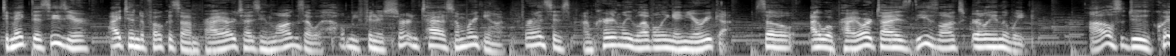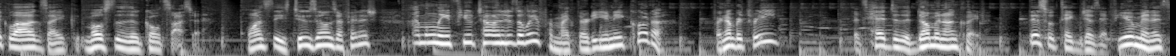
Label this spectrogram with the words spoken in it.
To make this easier, I tend to focus on prioritizing logs that will help me finish certain tasks I'm working on. For instance, I'm currently leveling in Eureka, so I will prioritize these logs early in the week. I also do quick logs like most of the Gold Saucer. Once these two zones are finished, I'm only a few challenges away from my 30 unique quota. For number 3, let's head to the Doman Enclave. This will take just a few minutes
